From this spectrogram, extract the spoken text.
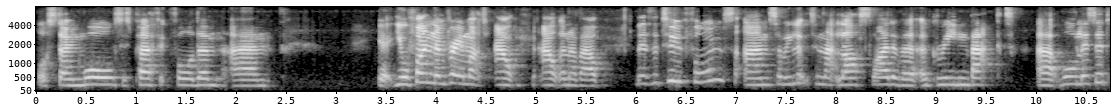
or stone walls is perfect for them. Um, yeah, you'll find them very much out out and about. There's the two forms. Um, so we looked in that last slide of a, a green-backed uh, wall lizard,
